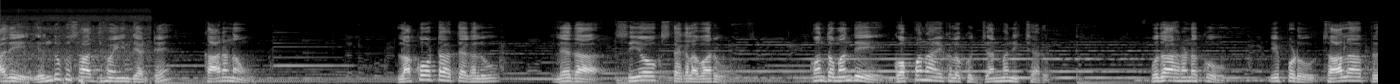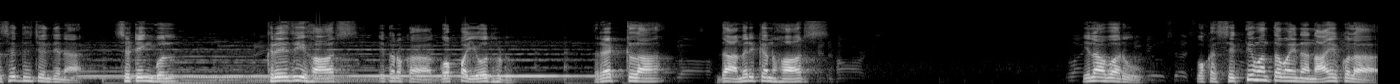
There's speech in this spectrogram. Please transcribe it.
అది ఎందుకు సాధ్యమైంది అంటే కారణం లకోటా తెగలు లేదా సియోక్స్ తెగల వారు కొంతమంది గొప్ప నాయకులకు జన్మనిచ్చారు. ఉదాహరణకు ఇప్పుడు చాలా ప్రసిద్ధి చెందిన సిట్టింగ్ బుల్ క్రేజీ హార్స్ ఇతను ఒక గొప్ప యోధుడు. రెట్లా ద అమెరికన్ హార్స్ ఇలా వారు ఒక శక్తివంతమైన నాయకుల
